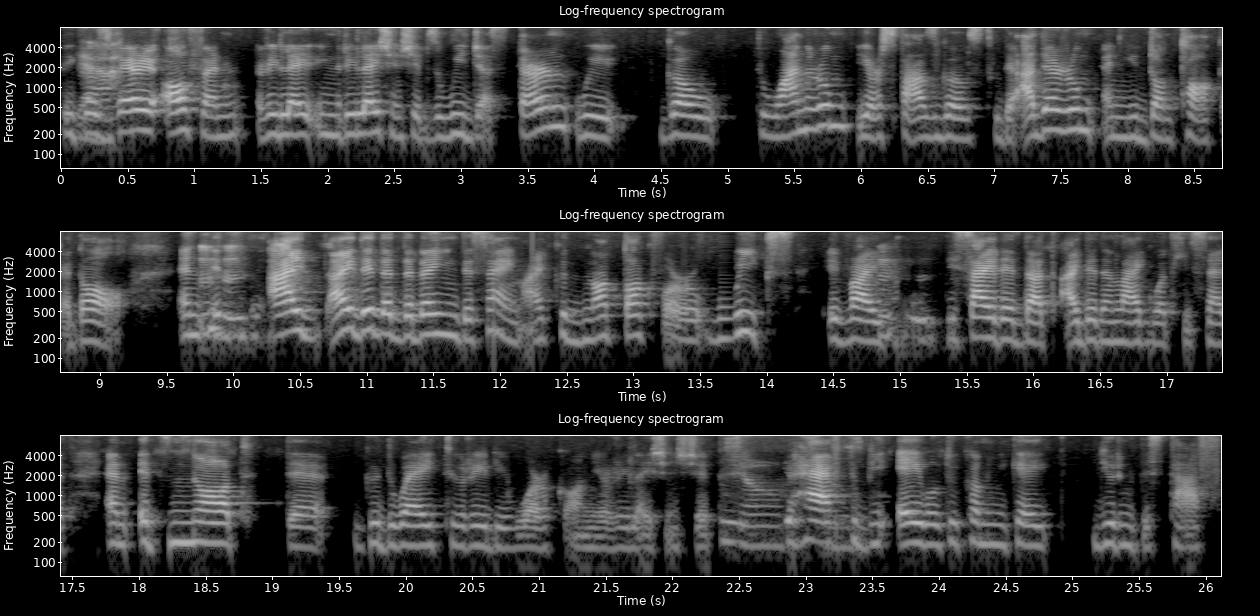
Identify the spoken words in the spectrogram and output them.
because yeah. very often relate in relationships we just turn we go to one room your spouse goes to the other room and you don't talk at all and mm-hmm. it, I I did at the beginning the same I could not talk for weeks if I mm-hmm. decided that I didn't like what he said. And it's not the good way to really work on your relationship. No. You have to be able to communicate during these tough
